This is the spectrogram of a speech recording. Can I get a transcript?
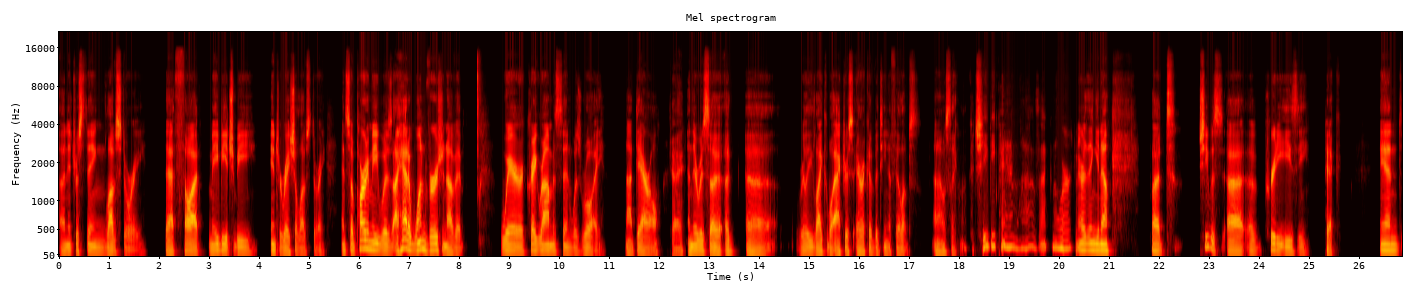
an interesting love story that thought maybe it should be interracial love story. And so part of me was I had a one version of it where Craig Robinson was Roy, not Daryl, Okay. and there was a, a, a really likable actress, Erica Vittina Phillips. And I was like, well, could she be Pam? How's that going to work and everything, you know? But she was uh, a pretty easy pick. And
